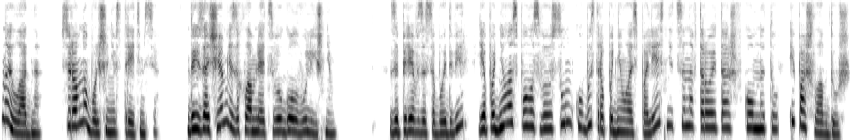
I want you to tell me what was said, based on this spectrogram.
Ну и ладно, все равно больше не встретимся. Да и зачем мне захламлять свою голову лишним? Заперев за собой дверь, я подняла с пола свою сумку, быстро поднялась по лестнице на второй этаж в комнату и пошла в душ.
